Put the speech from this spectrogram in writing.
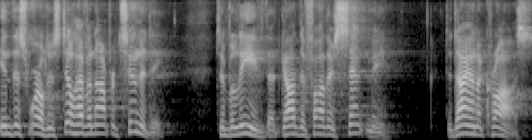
in this world who still have an opportunity to believe that God the Father sent me to die on a cross,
